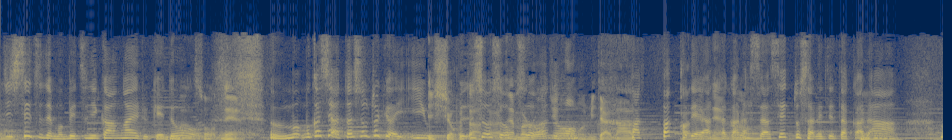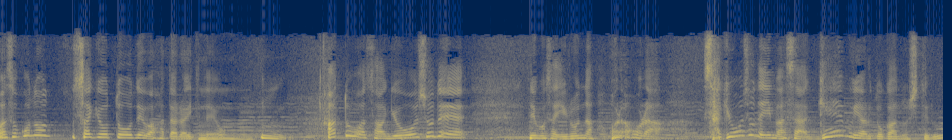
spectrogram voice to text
じ施設でも別に考えるけど、まあそうね。うんむ昔私の時はいい一緒だからね。そうそうそう。まあ老人ホームみたいなあのパッパックであったからさ、セットされてたから、まあ、そこの作業棟では働いてたよ、うん。あとは作業所ででもさいろんなほらほら作業所で今さゲームやるとかあるの知ってる？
